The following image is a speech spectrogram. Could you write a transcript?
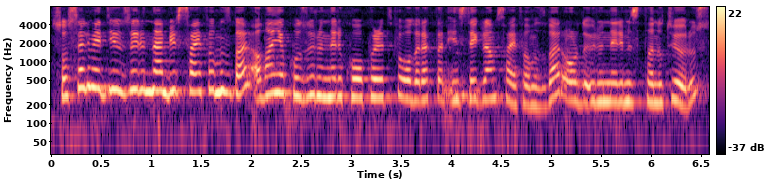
Sosyal medya üzerinden bir sayfamız var. Alanya Koz Ürünleri Kooperatifi olaraktan Instagram sayfamız var. Orada ürünlerimizi tanıtıyoruz.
